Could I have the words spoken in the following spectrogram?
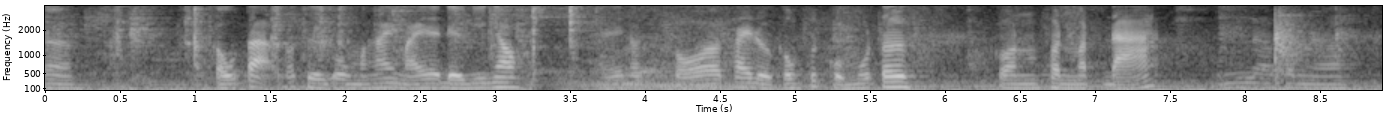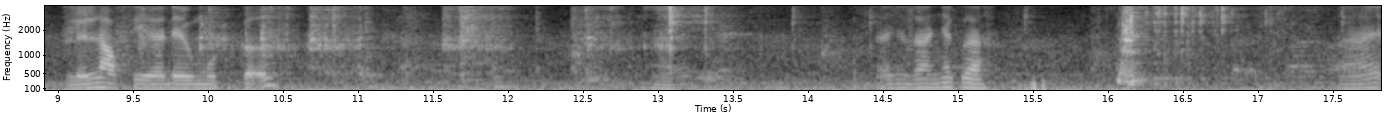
à, cấu tạo các thứ của hai máy đều như nhau. Đấy, nó chỉ có thay đổi công suất của motor. Còn phần mặt đá như là phần lưới lọc thì đều một cỡ. Đấy. đây, chúng ta nhấc ra. Đấy.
